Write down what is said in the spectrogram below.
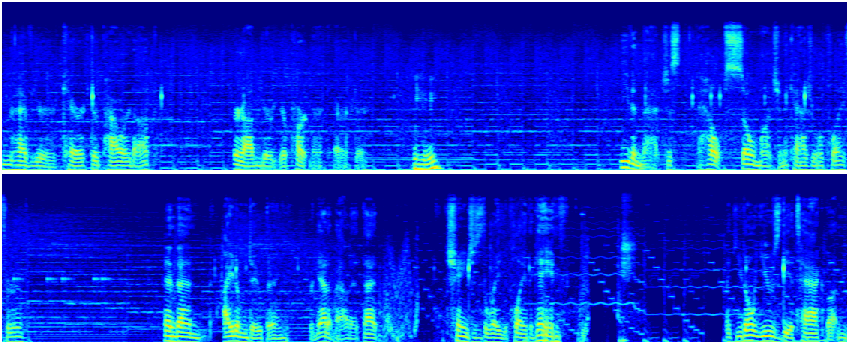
you have your character powered up, or um, your your partner character. Mm-hmm. Even that just helps so much in a casual playthrough. And then item duping, forget about it. That changes the way you play the game. Like, you don't use the attack button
